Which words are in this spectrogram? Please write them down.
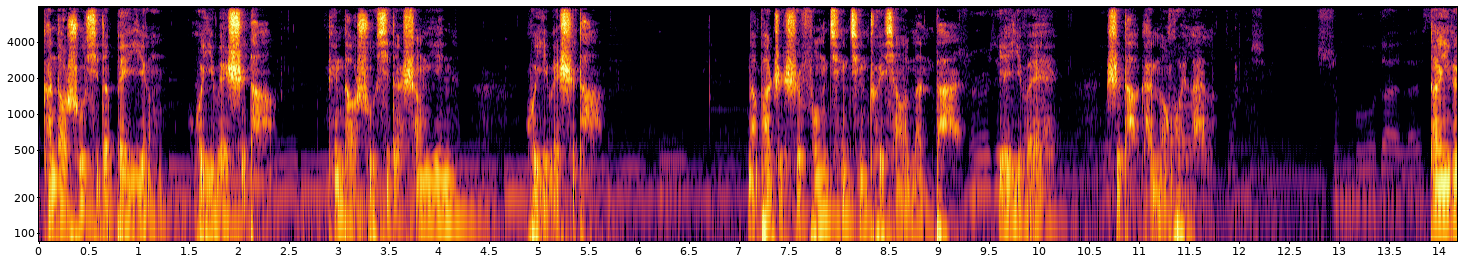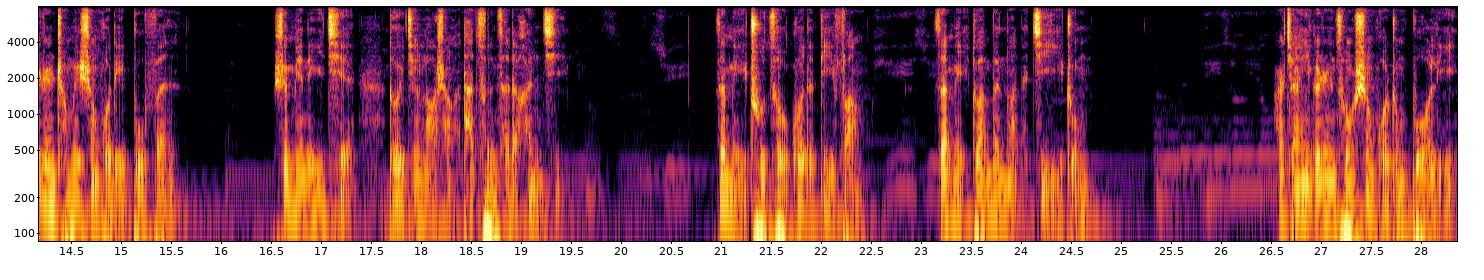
看到熟悉的背影，会以为是他；听到熟悉的声音，会以为是他。哪怕只是风轻轻吹响了门板，也以为是他开门回来了。当一个人成为生活的一部分，身边的一切都已经烙上了它存在的痕迹，在每一处走过的地方，在每一段温暖的记忆中，而将一个人从生活中剥离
